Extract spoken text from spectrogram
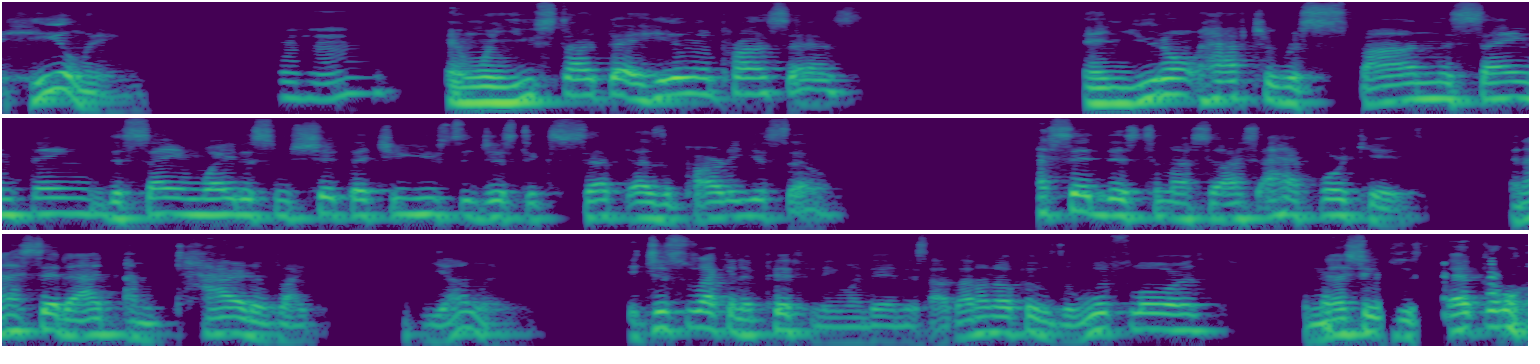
healing Mhm. and when you start that healing process and you don't have to respond the same thing, the same way to some shit that you used to just accept as a part of yourself. I said this to myself. I have four kids. And I said, I, I'm tired of like yelling. It just was like an epiphany one day in this house. I don't know if it was the wood floors and that shit was just echoing,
